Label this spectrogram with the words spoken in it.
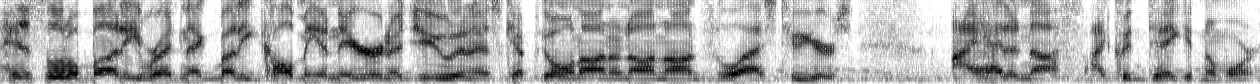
His little buddy, redneck buddy, called me a nigger and a Jew, and it's kept going on and on and on for the last two years. I had enough. I couldn't take it no more.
